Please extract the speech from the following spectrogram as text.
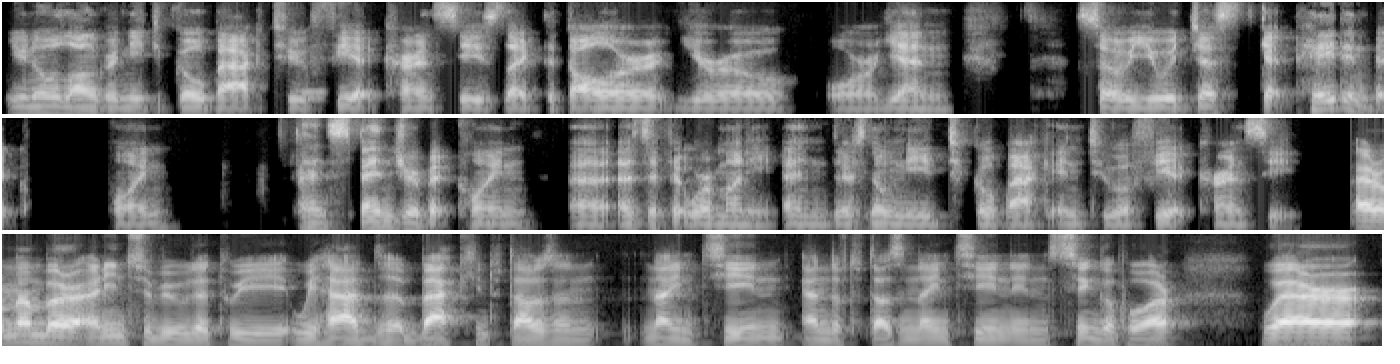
you no longer need to go back to fiat currencies like the dollar, euro, or yen. So you would just get paid in Bitcoin and spend your Bitcoin uh, as if it were money. And there's no need to go back into a fiat currency. I remember an interview that we, we had uh, back in 2019, end of 2019 in Singapore, where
